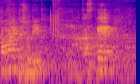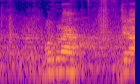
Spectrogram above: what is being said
সম্মানিত সুধী, আজকে বরগুনা জেলা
